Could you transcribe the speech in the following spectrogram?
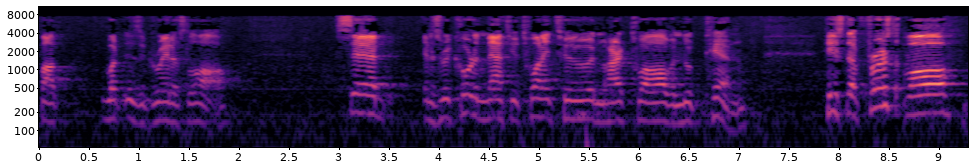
about what is the greatest law, said, and is recorded in Matthew 22 and Mark 12 and Luke 10. He said, first of all,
